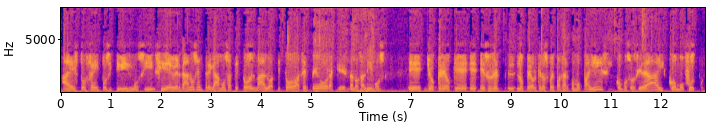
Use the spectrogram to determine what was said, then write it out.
a esto fe y positivismo. Si, si de verdad nos entregamos a que todo es malo, a que todo va a ser peor, a que de esta no salimos, eh, yo creo que eh, eso es el- lo peor que nos puede pasar como país, y como sociedad y como fútbol.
